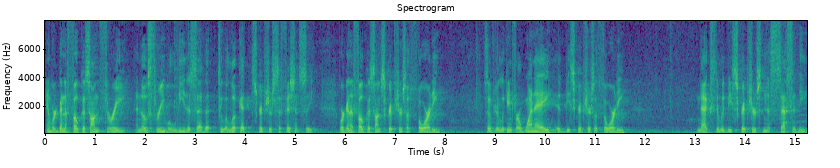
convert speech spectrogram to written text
And we're going to focus on three, and those three will lead us to a look at Scripture's sufficiency. We're going to focus on Scripture's authority. So if you're looking for 1A, it'd be Scripture's authority. Next, it would be Scripture's necessity.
